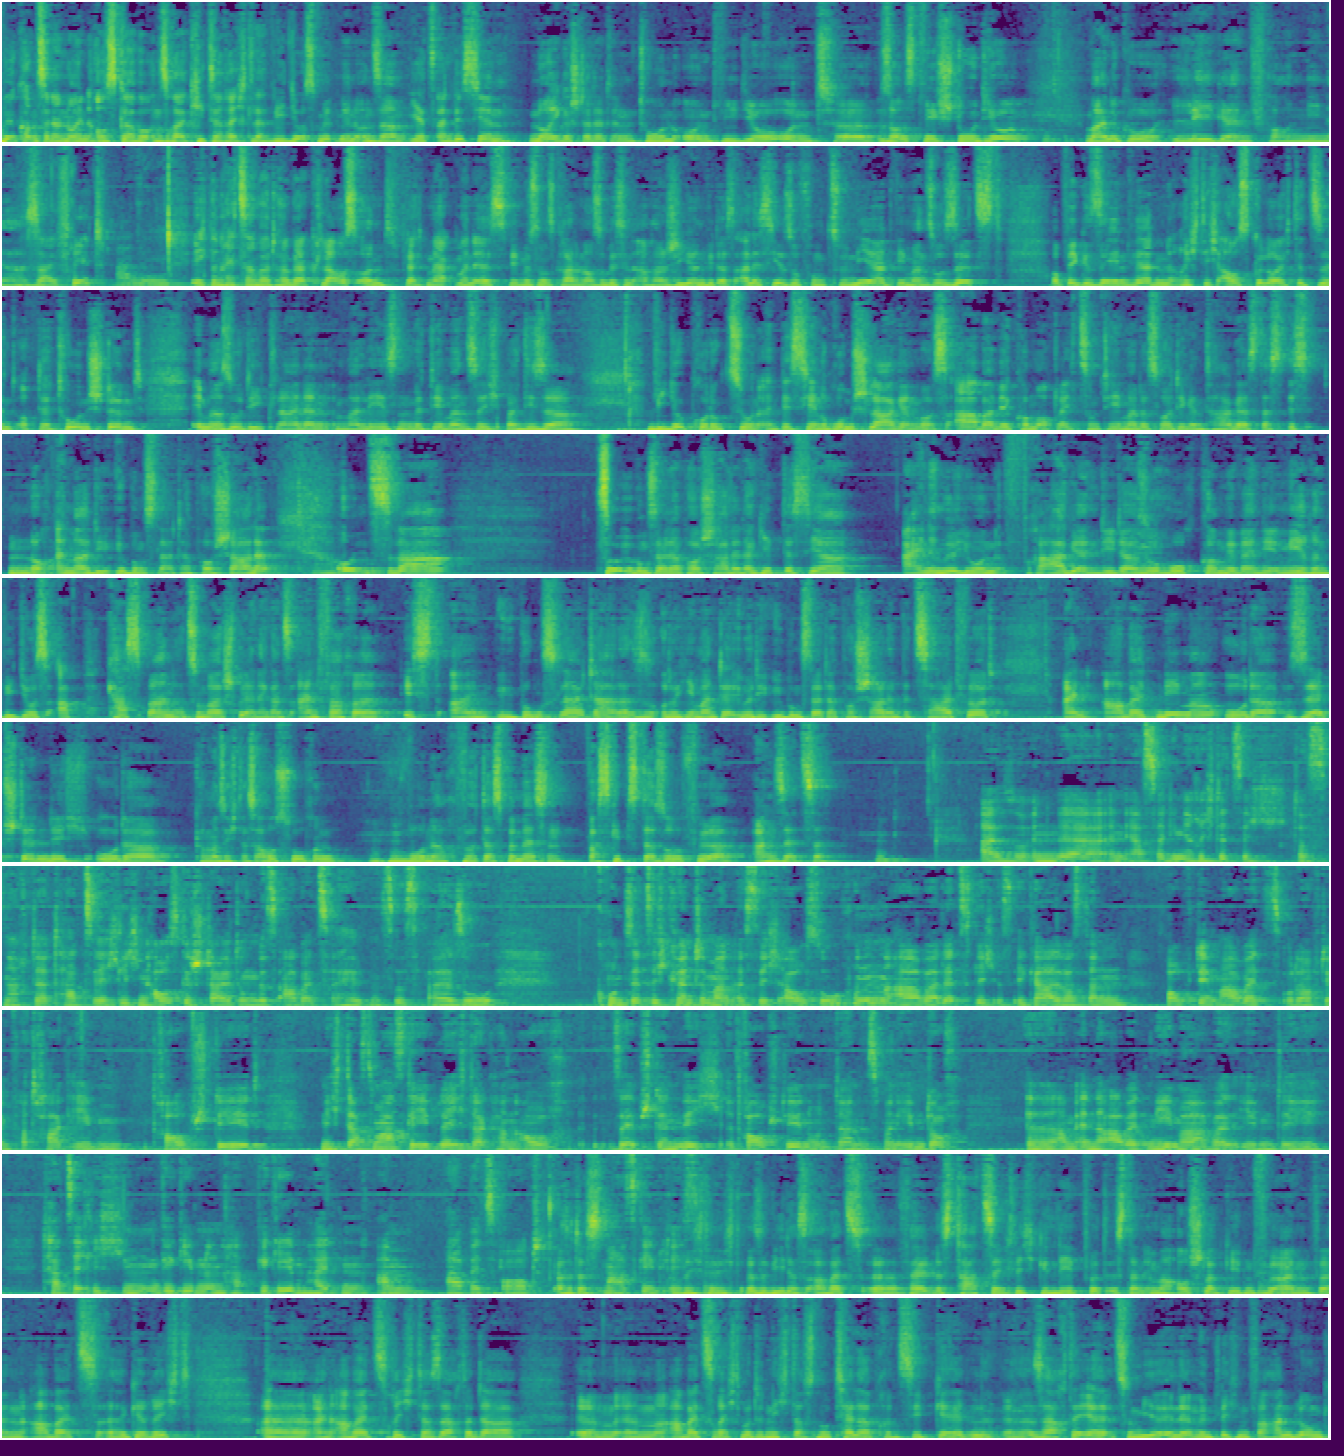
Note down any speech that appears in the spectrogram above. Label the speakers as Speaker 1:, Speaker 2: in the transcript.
Speaker 1: Willkommen zu einer neuen Ausgabe unserer Kita-Rechtler-Videos. Mit mir in unserem jetzt ein bisschen neu gestalteten Ton- und Video- und äh, sonst wie Studio meine Kollegin Frau Nina Seifried.
Speaker 2: Hallo.
Speaker 1: Ich bin Rechtsanwalt Holger Klaus und vielleicht merkt man es, wir müssen uns gerade noch so ein bisschen arrangieren, wie das alles hier so funktioniert, wie man so sitzt, ob wir gesehen werden, richtig ausgeleuchtet sind, ob der Ton stimmt. Immer so die kleinen Malesen, mit denen man sich bei dieser Videoproduktion ein bisschen rumschlagen muss. Aber wir kommen auch gleich zum Thema des heutigen Tages. Das ist noch einmal die Übungsleiterpauschale. Und zwar zur Übungsleiterpauschale. Da gibt es ja eine Million Fragen, die da so hochkommen. Wir werden die in mehreren Videos abkaspern. Zum Beispiel eine ganz einfache. Ist ein Übungsleiter also, oder jemand, der über die Übungsleiterpauschale bezahlt wird, ein Arbeitnehmer oder selbstständig oder kann man sich das aussuchen? Wonach wird das bemessen? Was gibt es da so für Ansätze?
Speaker 2: Also in, der, in erster Linie richtet sich das nach der tatsächlichen Ausgestaltung des Arbeitsverhältnisses. Also grundsätzlich könnte man es sich aussuchen, aber letztlich ist egal, was dann auf dem Arbeits- oder auf dem Vertrag eben draufsteht, nicht das maßgeblich. Da kann auch selbstständig draufstehen und dann ist man eben doch äh, am Ende Arbeitnehmer, weil eben die tatsächlichen gegebenen, Gegebenheiten am Arbeitsort
Speaker 1: Also das
Speaker 2: maßgeblich
Speaker 1: richtig.
Speaker 2: sind.
Speaker 1: Also wie das Arbeitsverhältnis tatsächlich gelebt wird, ist dann immer ausschlaggebend für, ein, für ein Arbeitsgericht. Äh, Ein Arbeitsrichter sagte da, im, im Arbeitsrecht würde nicht das Nutella-Prinzip gelten, äh, sagte er zu mir in der mündlichen Verhandlung.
